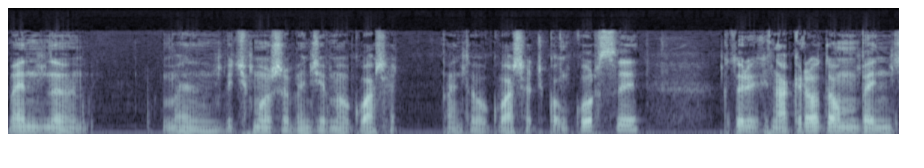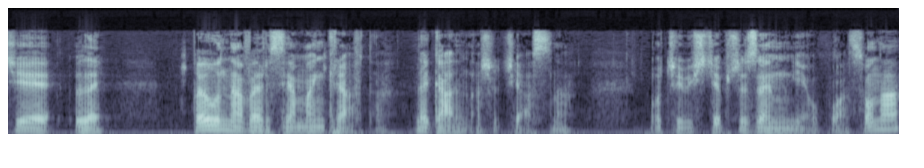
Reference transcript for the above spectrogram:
będę, bę- być może będziemy ogłaszać, będę ogłaszać konkursy, których nagrodą będzie le, pełna wersja Minecrafta, legalna rzecz jasna. Oczywiście przeze mnie opłacona.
